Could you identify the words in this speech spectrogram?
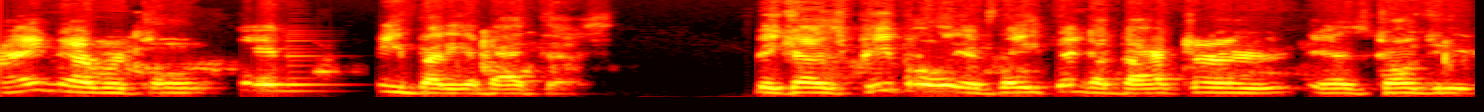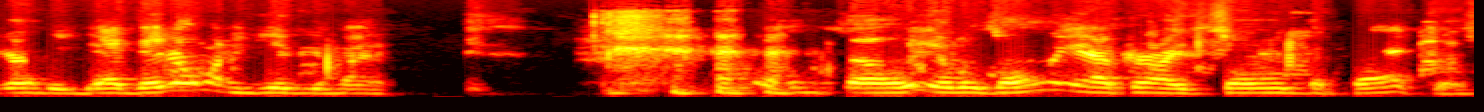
I never told anybody about this because people, if they think a doctor has told you you're going to be dead, they don't want to give you money. and so it was only after I sold the practice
